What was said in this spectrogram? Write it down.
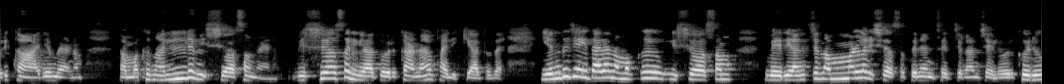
ഒരു കാര്യം വേണം. നമുക്ക് നല്ല വിശ്വാസം വേണം. വിശ്വാസം ഇല്ലാത്തവർക്കാണ് ഫലിക്കാത്തത്. എന്ത് ചെയ്താലും നമുക്ക് വിശ്വാസം വരിക എന്ന് വെച്ചാൽ നമ്മളുടെ വിശ്വാസത്തിനനുസരിച്ചിട്ടാണ് ചിലവർക്കൊരു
